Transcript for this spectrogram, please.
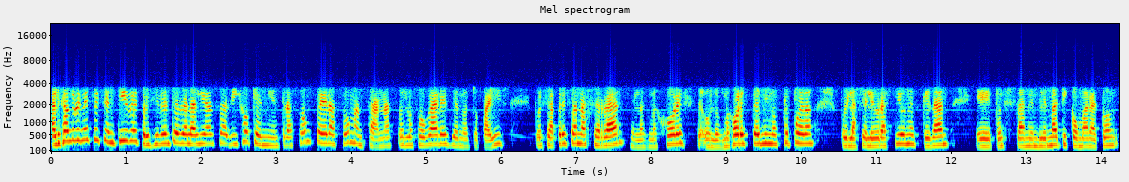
Alejandro, en ese sentido, el presidente de la Alianza dijo que mientras son peras o manzanas, pues los hogares de nuestro país pues se apresan a cerrar en las mejores o los mejores términos que puedan, pues las celebraciones que dan eh, pues tan emblemático maratón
